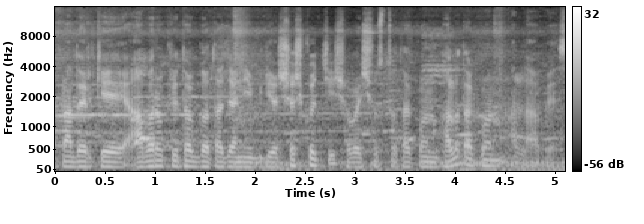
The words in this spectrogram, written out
আপনাদেরকে আবারও কৃতজ্ঞতা জানিয়ে ভিডিও শেষ করছি। সবাই সুস্থ থাকুন, ভালো থাকুন, আল্লাহ হাফেজ।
